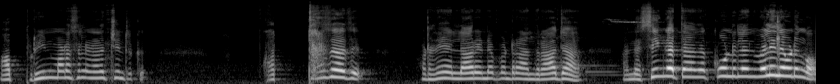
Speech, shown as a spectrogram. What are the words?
அப்படின்னு மனசில் நினச்சிட்டுருக்கு கத்துறது அது. உடனே எல்லாரும் என்ன பண்ணுறான் அந்த ராஜா அந்த சிங்கத்தை அந்த கூண்டுலேருந்து வெளியில் விடுங்கோ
